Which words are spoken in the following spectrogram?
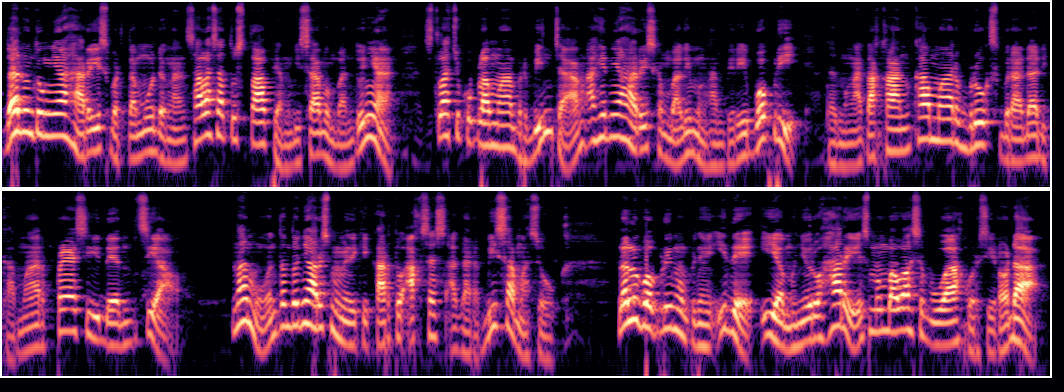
Dan untungnya Haris bertemu dengan salah satu staf yang bisa membantunya. Setelah cukup lama berbincang, akhirnya Haris kembali menghampiri Bob Lee dan mengatakan kamar Brooks berada di kamar presidensial. Namun, tentunya harus memiliki kartu akses agar bisa masuk. Lalu Bob Lee mempunyai ide, ia menyuruh Haris membawa sebuah kursi roda.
